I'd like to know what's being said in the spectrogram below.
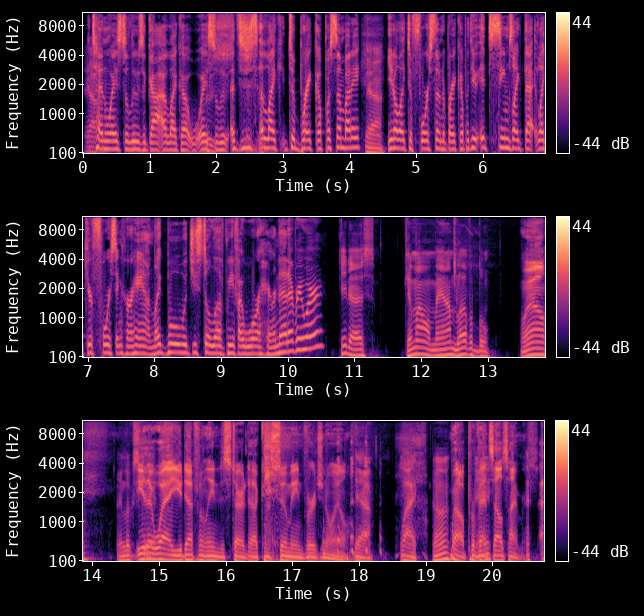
10 ways to lose a guy, like a ways to lose, it's just uh, like to break up with somebody. Yeah. You know, like to force them to break up with you. It seems like that, like you're forcing her hand. Like, well, would you still love me if I wore a hairnet everywhere? He does. Come on, man. I'm lovable. Well, It looks either good. way, you definitely need to start uh, consuming virgin oil. Yeah. Why? Huh? Well, it prevents Alzheimer's.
